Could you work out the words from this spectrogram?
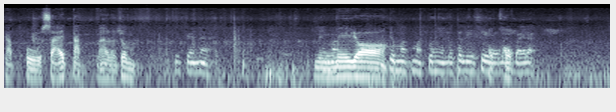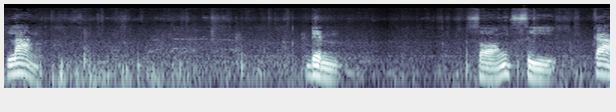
ครับปูสายตัดนะครับท่านผู้ชมพี่เจ้าน่ะหนึ่งเมยอจะมักมักตัวนี้ลอตเตอรี่ซื้อหกหกไปละล่าง เด่นสองสี่เก้า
